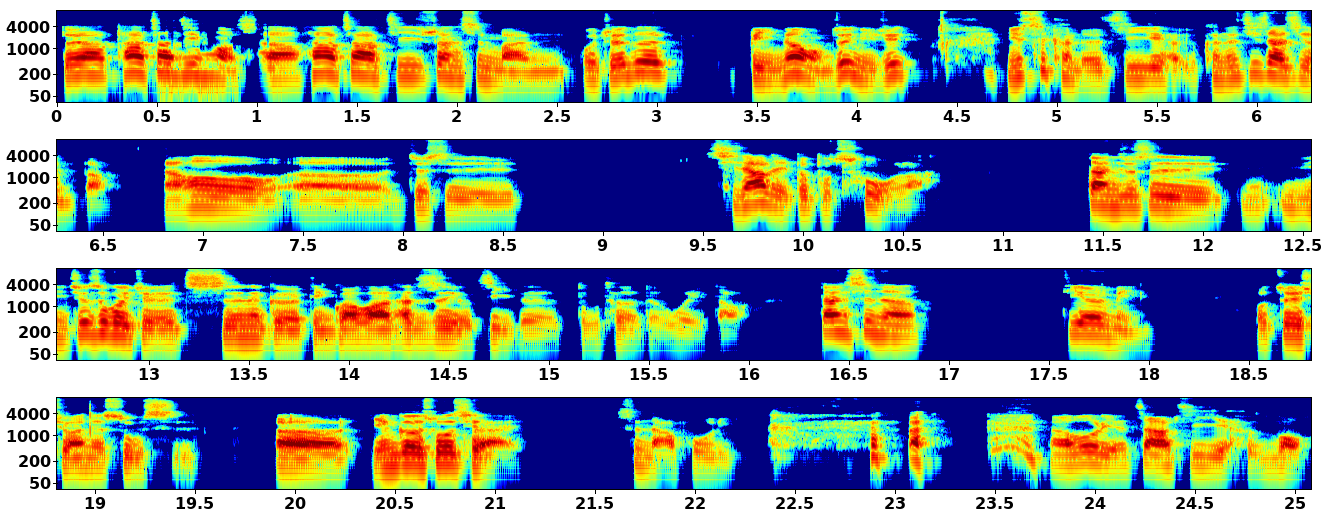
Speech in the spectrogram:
对啊，它的炸鸡很好吃啊。它的炸鸡算是蛮，我觉得比那种，就你去你吃肯德基，肯德基炸鸡很棒。然后呃，就是其他的也都不错啦。但就是你你就是会觉得吃那个顶呱呱，它就是有自己的独特的味道。但是呢，第二名我最喜欢的素食，呃，严格说起来是拿破里。拿破里的炸鸡也很猛，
